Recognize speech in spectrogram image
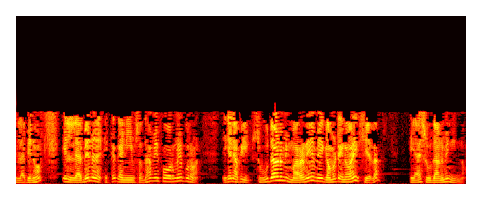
ලැබෙනවා. ඒ ලැබෙන එක ගැනීම සඳහා මේ ෆෝර්මය පුරවන්න. ඒ කියන්නේ අපි සූදානමින් මරණය මේ ගමට එනවයි කියලා ඒ අය සූදානමින් ඉන්නවා.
